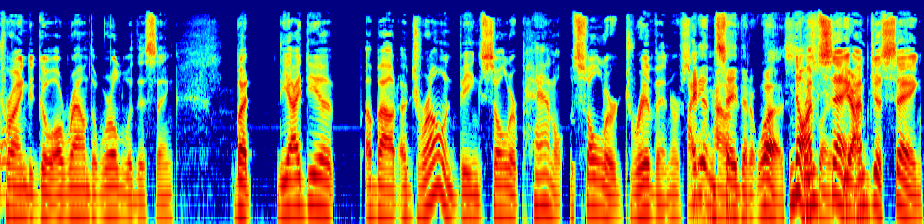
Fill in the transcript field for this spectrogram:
trying to go around the world with this thing, but the idea about a drone being solar panel, solar driven, or solar I didn't powered- say that it was. No, This I'm saying, yeah. I'm just saying,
